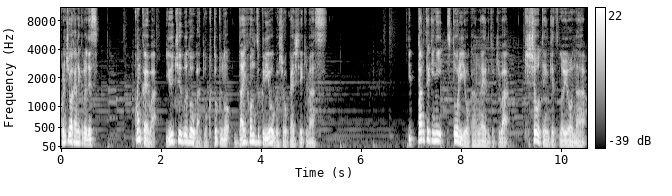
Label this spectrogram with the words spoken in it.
こんにちは、金黒です。今回は YouTube 動画独特の台本作りをご紹介していきます。一般的にストーリーを考えるときは、起承転結のような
